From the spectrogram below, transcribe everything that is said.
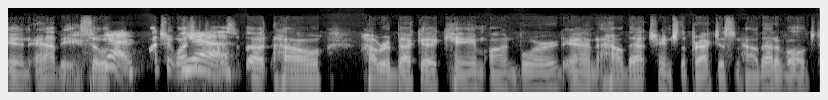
in Abby. So yes. why don't you, why don't yeah. you tell us about how how Rebecca came on board and how that changed the practice and how that evolved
